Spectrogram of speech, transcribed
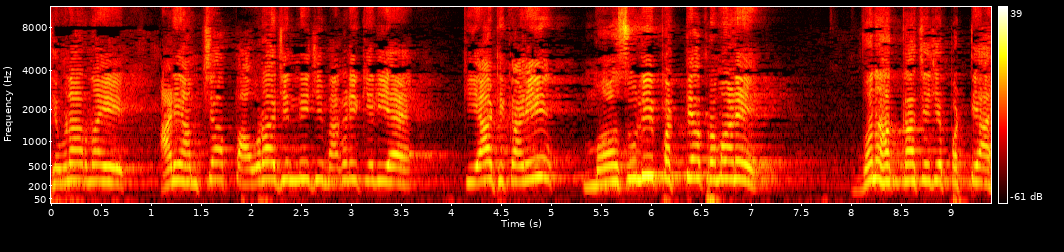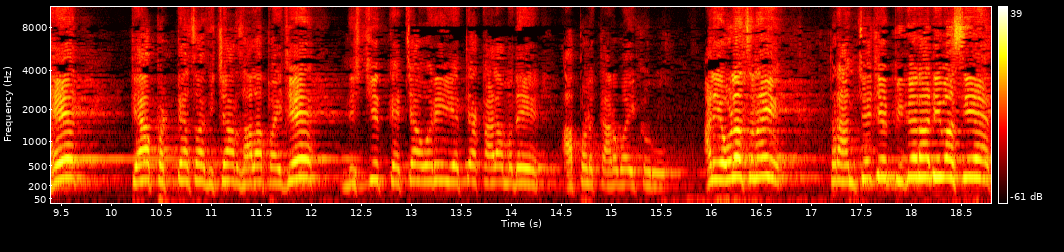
ठेवणार नाही. आणि आमच्या पावराजींनी जी मागणी केली आहे की या ठिकाणी महसुली पट्ट्याप्रमाणे वन हक्काचे जे पट्टे आहेत त्या पट्ट्याचा विचार झाला पाहिजे. निश्चित त्याच्यावरही येत्या काळामध्ये आपण कारवाई करू. आणि एवढंच नाही तर आमचे जे बिगर आदिवासी आहेत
